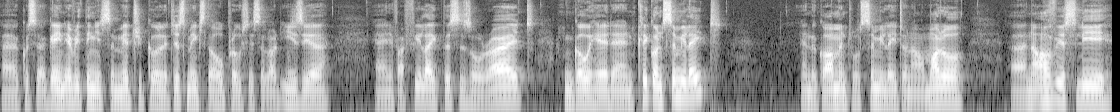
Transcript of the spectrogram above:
Because uh, again everything is symmetrical. It just makes the whole process a lot easier. And if I feel like this is alright I can go ahead and click on simulate and the garment will simulate on our model. Uh, now obviously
